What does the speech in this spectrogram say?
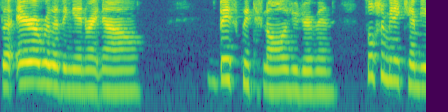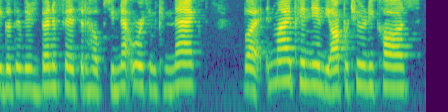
the era we're living in right now is basically technology driven. Social media can be a good thing. There's benefits. It helps you network and connect. But in my opinion, the opportunity cost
